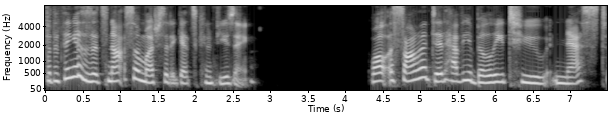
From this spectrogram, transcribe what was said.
but the thing is, it's not so much that it gets confusing. While Asana did have the ability to nest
